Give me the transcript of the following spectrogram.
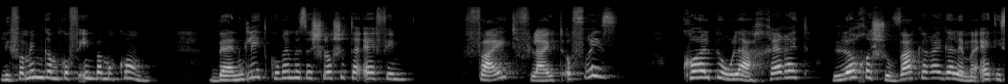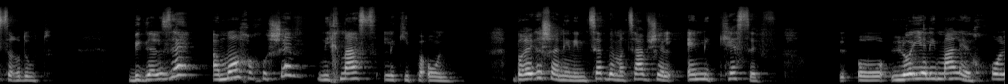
לפעמים גם קופאים במקום. באנגלית קוראים לזה שלושת האפים fight, flight או freeze. כל פעולה אחרת לא חשובה כרגע למעט הישרדות. בגלל זה המוח החושב נכנס לקיפאון. ברגע שאני נמצאת במצב של אין לי כסף, או לא יהיה לי מה לאכול,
